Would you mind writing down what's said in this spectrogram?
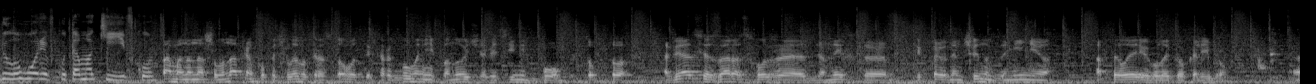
Білогорівку та Макіївку. Саме на нашому напрямку почали використовувати кориговані і плануючі авіаційні бомби. Тобто авіація зараз, схоже, для них е, певним чином замінює артилерію великого калібру. Е,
